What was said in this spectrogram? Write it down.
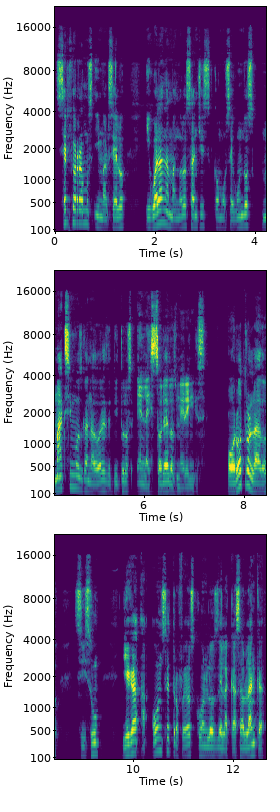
Sergio Ramos y Marcelo igualan a Manolo Sánchez como segundos máximos ganadores de títulos en la historia de los merengues. Por otro lado, Sisu llega a 11 trofeos con los de la Casa Blanca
